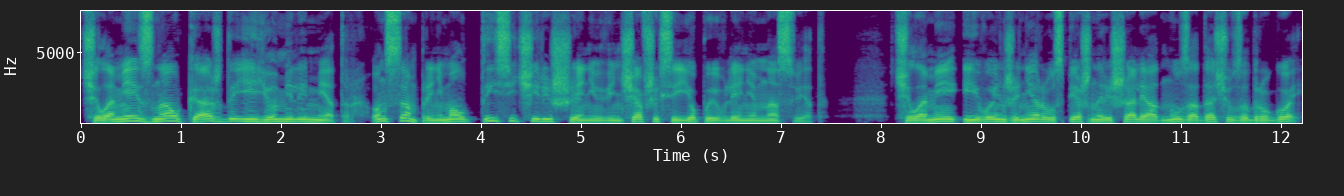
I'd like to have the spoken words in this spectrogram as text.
Челомей знал каждый ее миллиметр. Он сам принимал тысячи решений, увенчавшихся ее появлением на свет. Челомей и его инженеры успешно решали одну задачу за другой,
